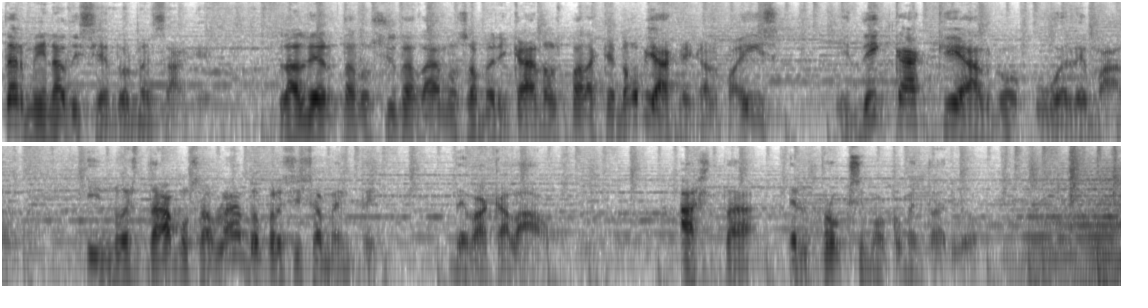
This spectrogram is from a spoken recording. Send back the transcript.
termina diciendo el mensaje. La alerta a los ciudadanos americanos para que no viajen al país indica que algo huele mal. Y no estamos hablando precisamente de bacalao. Hasta el próximo comentario.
